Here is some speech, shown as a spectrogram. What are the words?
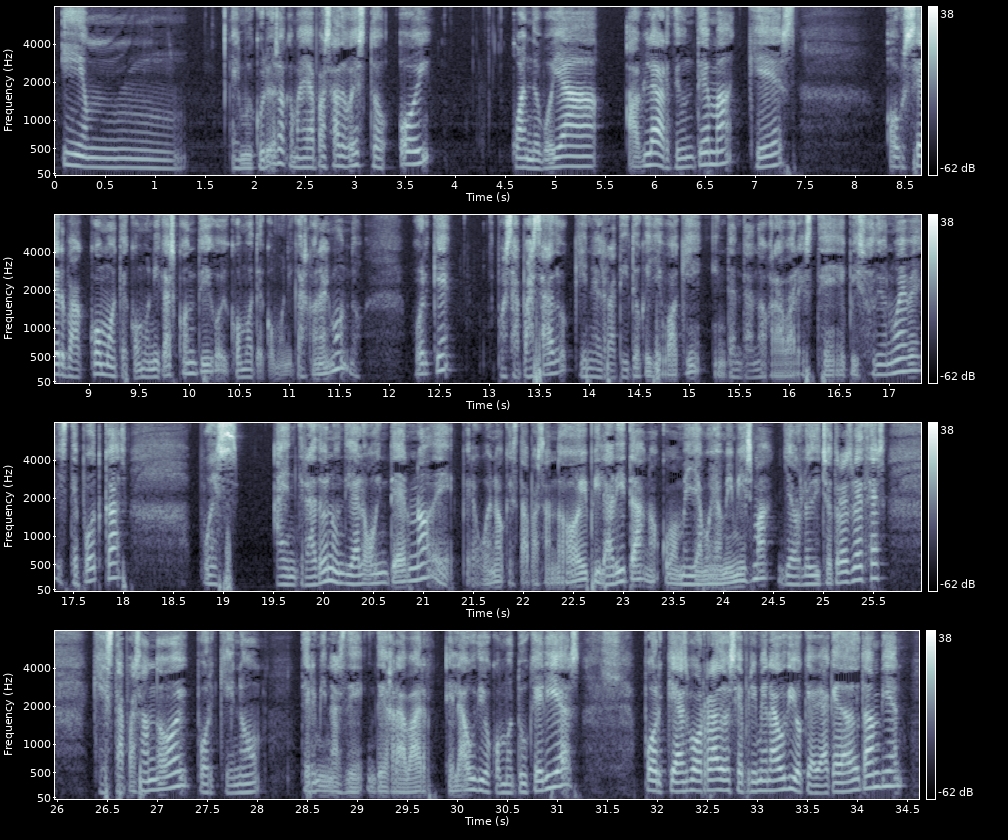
Y mm, es muy curioso que me haya pasado esto hoy cuando voy a hablar de un tema que es observa cómo te comunicas contigo y cómo te comunicas con el mundo. Porque pues ha pasado que en el ratito que llevo aquí intentando grabar este episodio 9, este podcast, pues ha entrado en un diálogo interno de, pero bueno, ¿qué está pasando hoy, Pilarita? ¿No? Como me llamo yo a mí misma, ya os lo he dicho otras veces, ¿qué está pasando hoy? ¿Por qué no terminas de, grabar el audio como tú querías? porque has borrado ese primer audio que había quedado tan bien?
